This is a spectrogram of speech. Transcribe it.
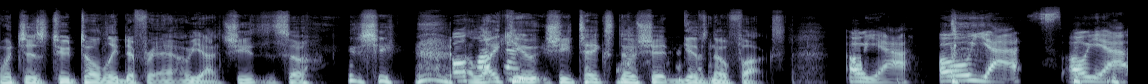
which is two totally different. Oh yeah, she so she Both like you. She takes no shit and gives no fucks. Oh, yeah. Oh, yes. Oh, yeah.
